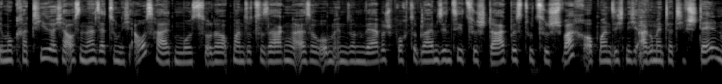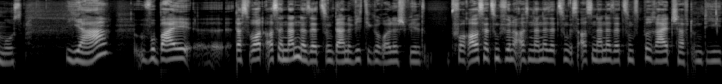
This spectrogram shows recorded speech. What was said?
Demokratie solche Auseinandersetzungen nicht aushalten muss oder ob man sozusagen, also um in so einem Werbespruch zu bleiben, sind Sie zu stark, bist du zu schwach, ob man sich nicht argumentativ stellen muss. Ja, wobei äh, das Wort Auseinandersetzung da eine wichtige Rolle spielt. Voraussetzung für eine Auseinandersetzung ist Auseinandersetzungsbereitschaft und die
